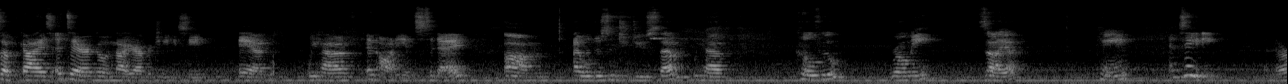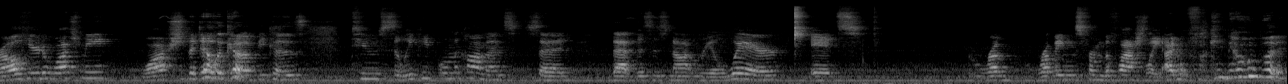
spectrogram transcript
What's up, guys? It's Erica, not your average EDC, and we have an audience today. Um, I will just introduce them. We have Kovu, Romy, Zaya, Kane, and Zadie. And they're all here to watch me wash the Delica because two silly people in the comments said that this is not real wear, it's rub rubbings from the flashlight. I don't fucking know, but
